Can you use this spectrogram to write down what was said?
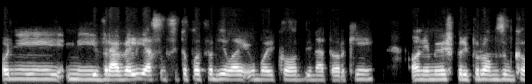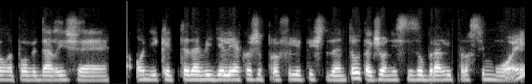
Oni mi vraveli, ja som si to potvrdila aj u mojej koordinátorky, oni mi už pri prvom Zoom povedali, že oni keď teda videli akože profily tých študentov, takže oni si zobrali prosím môj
